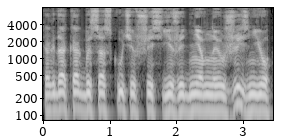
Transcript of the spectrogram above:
когда, как бы соскучившись ежедневной жизнью,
